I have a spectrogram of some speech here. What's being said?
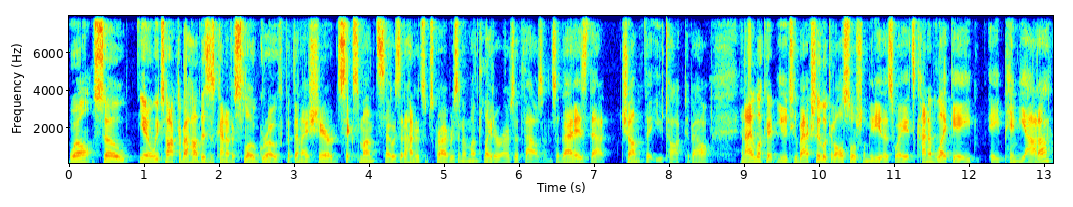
Well, so, you know, we talked about how this is kind of a slow growth, but then I shared six months, I was at 100 subscribers, and a month later, I was at 1,000. So that is that jump that you talked about. And I look at YouTube, I actually look at all social media this way. It's kind of like a, a pinata.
